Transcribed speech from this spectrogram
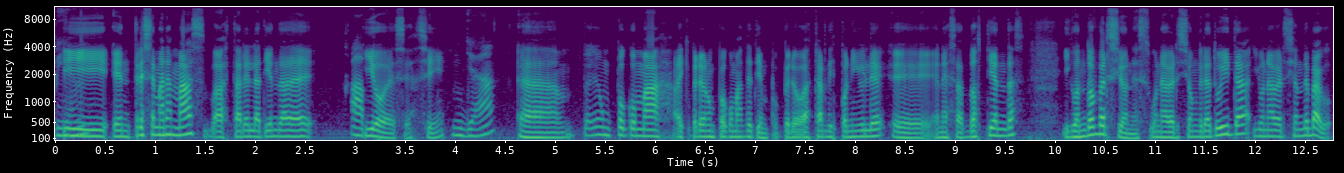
Y en tres semanas más va a estar en la tienda de iOS, sí. Ya. Uh, un poco más, hay que esperar un poco más de tiempo, pero va a estar disponible eh, en esas dos tiendas y con dos versiones, una versión gratuita y una versión de pago.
